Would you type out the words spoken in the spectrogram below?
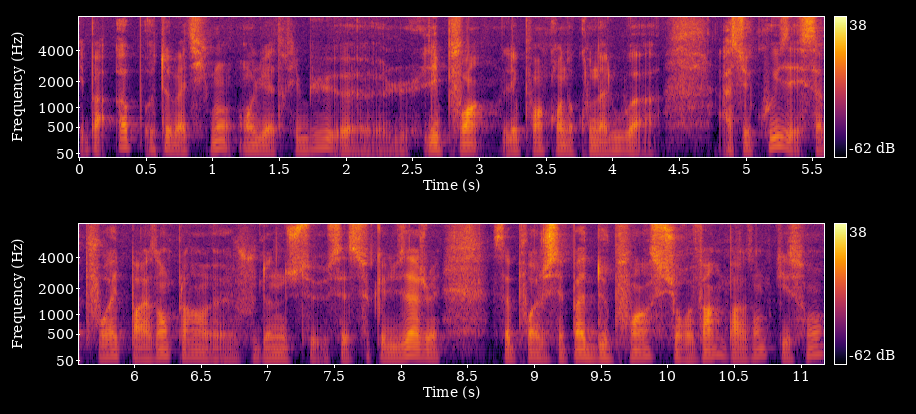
et eh bien hop, automatiquement, on lui attribue euh, les points, les points qu'on alloue à, ce quiz. Et ça pourrait être par exemple, hein, je vous donne ce, ce cas d'usage, mais ça pourrait, je sais pas, 2 points sur 20 par exemple, qui sont euh,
